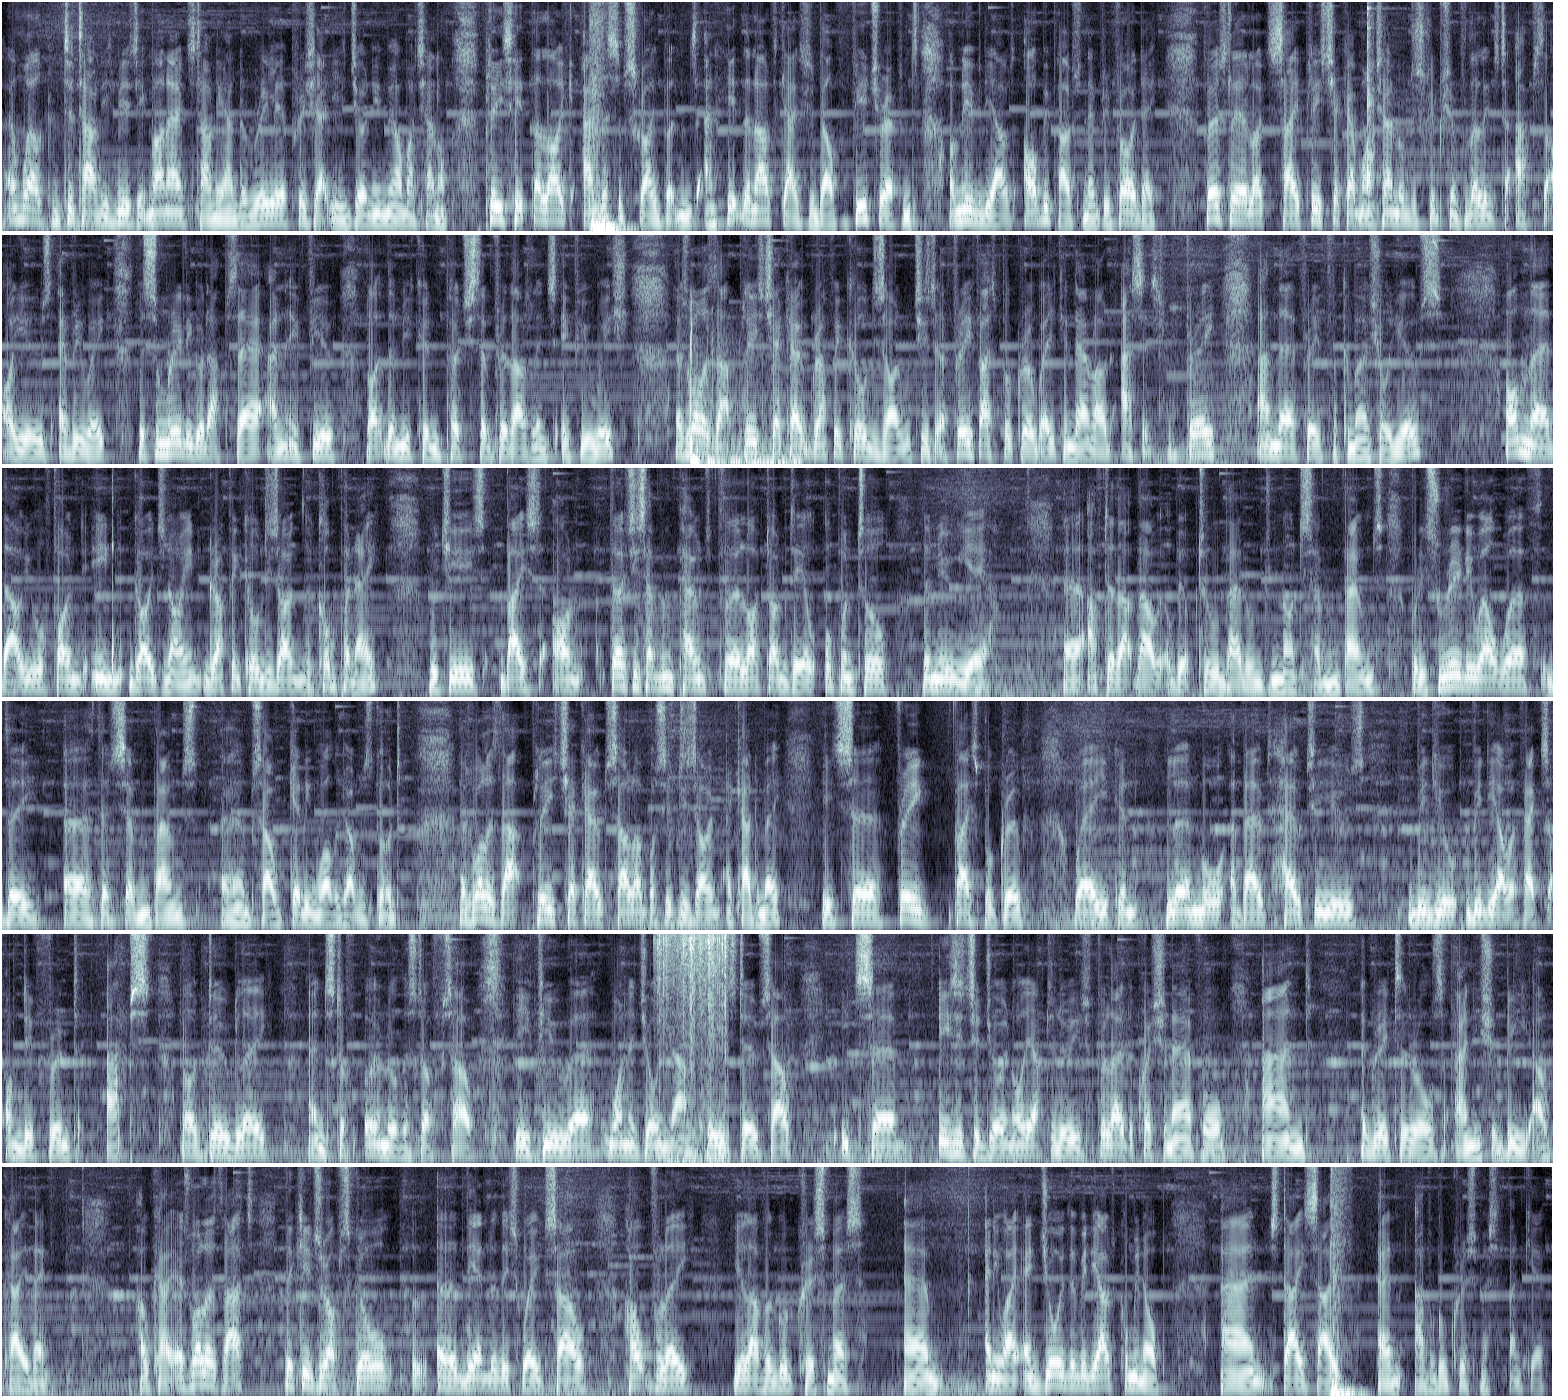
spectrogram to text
and welcome to Tony's Music. My name's Tony and I really appreciate you joining me on my channel. Please hit the like and the subscribe buttons and hit the notification bell for future reference of new videos I'll be posting every Friday. Firstly I'd like to say please check out my channel description for the links to apps that I use every week. There's some really good apps there and if you like them you can purchase them through those links if you wish. As well as that please check out Graphic Cool Design which is a free Facebook group where you can download assets for free and they're free for commercial use. On there though you will find in Guides 9 Graphic Cool Design the company which is based on £37 for a lifetime deal up until the new year. Uh, after that though it'll be up to about 197 pounds but it's really well worth the uh, 37 pounds um, so getting while the going is good. As well as that please check out Solar Design Academy. It's a free Facebook group where you can learn more about how to use video video effects on different apps like Doodly and stuff and other stuff. So if you uh, want to join that please do so. It's um, easy to join. All you have to do is fill out the questionnaire form and agree to the rules and you should be okay then. Okay as well as that the kids are off school uh, at the end of this week so hopefully you'll have a good Christmas. Um, anyway, enjoy the videos coming up and stay safe and have a good Christmas. Thank you.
